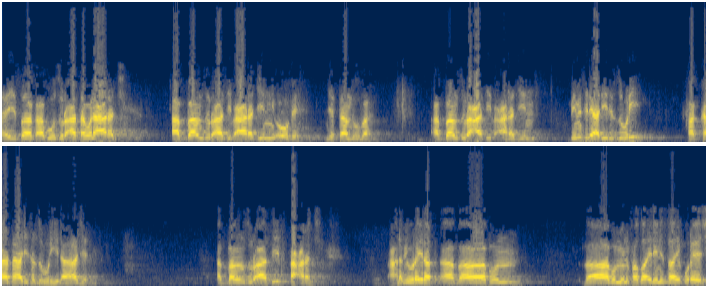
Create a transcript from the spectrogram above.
عيساق أبو زرعة والعرج أبان زرعة بعرجين أوفه جتان دوبه أبان زرعاتيف عرجين بمثل حديث الزهري فكات حديث الزهري لا أجل أبان زرعاتيف أعرج عن أبي هريرة باب باب من فضائل نساء قريش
